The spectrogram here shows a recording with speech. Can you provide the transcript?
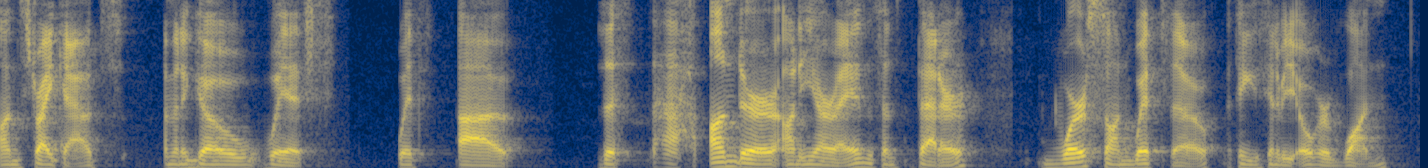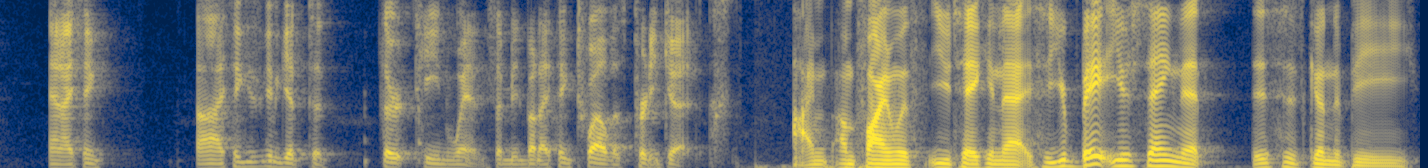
on strikeouts. I'm gonna go with with uh, this uh, under on ERA in the sense better. Worse on WHIP though. I think he's gonna be over one, and I think uh, I think he's gonna get to 13 wins. I mean, but I think 12 is pretty good. I'm I'm fine with you taking that. So you're ba- you're saying that this is going to be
